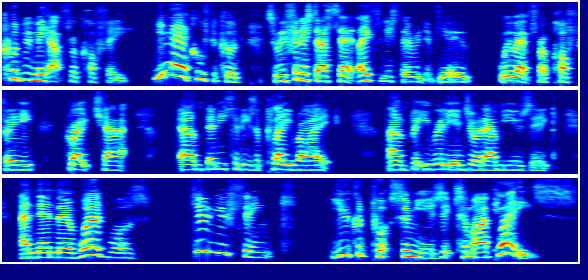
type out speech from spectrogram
could we meet up for a coffee? Yeah, of course we could. So we finished our set. They finished their interview. We went for a coffee. Great chat. Um, then he said he's a playwright, um, but he really enjoyed our music. And then the word was, "Do you think you could put some music to my plays?"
